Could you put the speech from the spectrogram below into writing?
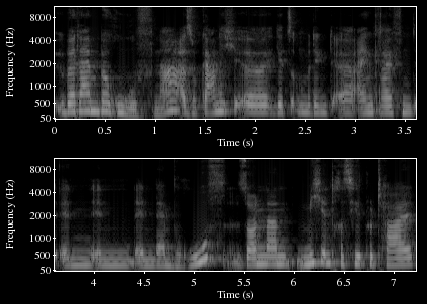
über deinen Beruf, ne? Also gar nicht äh, jetzt unbedingt äh, eingreifend in, in, in deinen Beruf, sondern mich interessiert total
